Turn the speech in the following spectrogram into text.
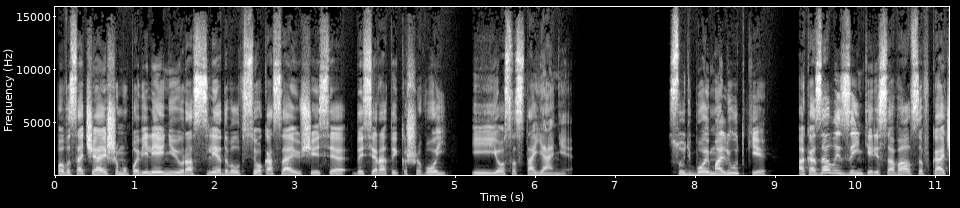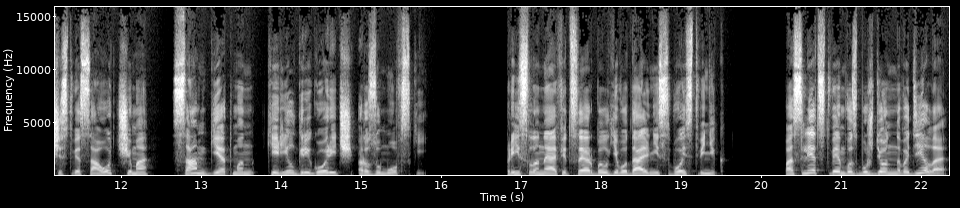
по высочайшему повелению расследовал все касающееся до сироты кошевой и ее состояния. Судьбой малютки – оказалось, заинтересовался в качестве соотчима сам гетман Кирилл Григорьевич Разумовский. Присланный офицер был его дальний свойственник. Последствием возбужденного дела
